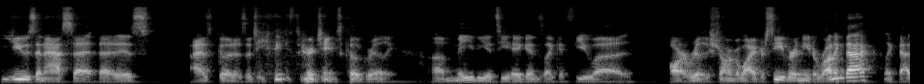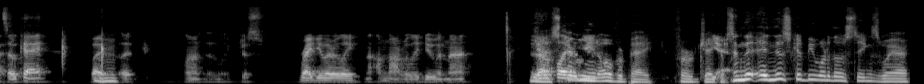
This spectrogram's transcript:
use an asset that is as good as a Tee Higgins or James Cook. Really, uh, maybe a Tee Higgins. Like if you uh, are really strong a wide receiver and need a running back, like that's okay. But Mhm. uh, like just regularly, I'm not really doing that. Is Yeah, certainly you- an overpay for Jacobs, and th- and this could be one of those things where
